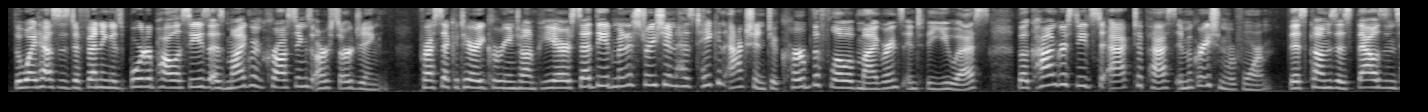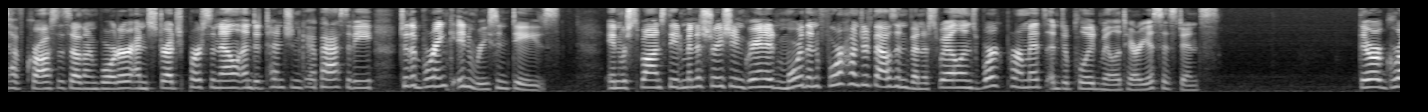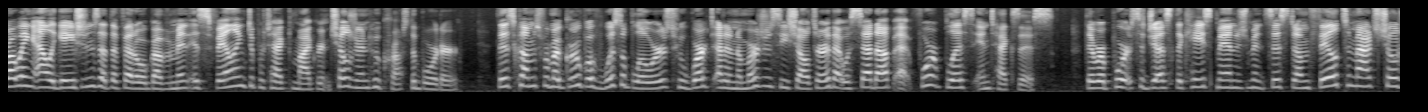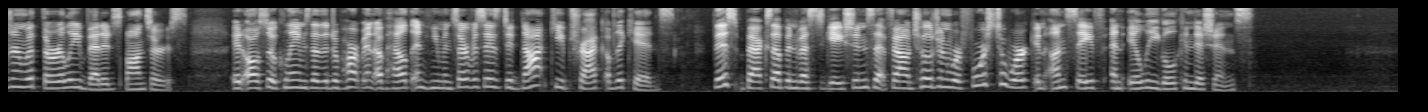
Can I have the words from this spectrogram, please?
The White House is defending its border policies as migrant crossings are surging. Press Secretary Karine Jean Pierre said the administration has taken action to curb the flow of migrants into the U.S., but Congress needs to act to pass immigration reform. This comes as thousands have crossed the southern border and stretched personnel and detention capacity to the brink in recent days. In response, the administration granted more than 400,000 Venezuelans work permits and deployed military assistance. There are growing allegations that the federal government is failing to protect migrant children who cross the border. This comes from a group of whistleblowers who worked at an emergency shelter that was set up at Fort Bliss in Texas. The report suggests the case management system failed to match children with thoroughly vetted sponsors. It also claims that the Department of Health and Human Services did not keep track of the kids. This backs up investigations that found children were forced to work in unsafe and illegal conditions.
